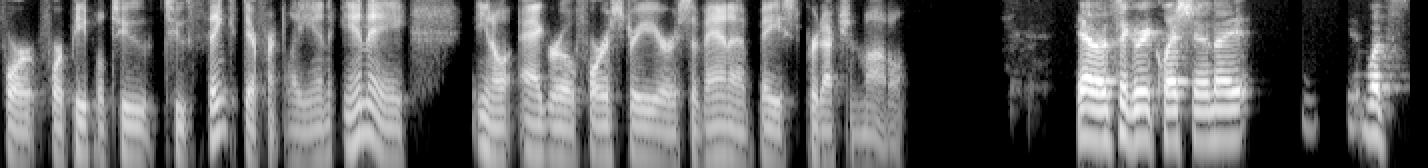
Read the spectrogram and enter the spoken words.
for for people to to think differently in in a you know agroforestry or savanna based production model? Yeah that's a great question. I what's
